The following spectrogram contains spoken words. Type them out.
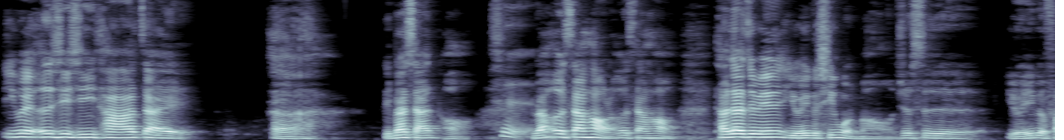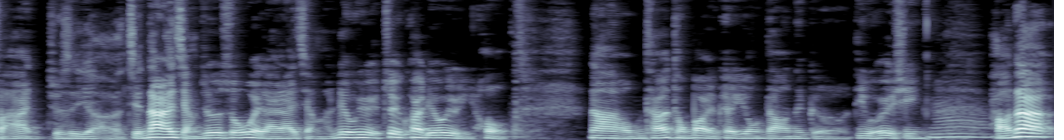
因为 NCC 它在呃。礼拜三哦，是礼拜二三号了。二三号，他在这边有一个新闻嘛哦，就是有一个法案，就是要简单来讲，就是说未来来讲啊，六月最快六月以后，那我们台湾同胞也可以用到那个低轨卫星。嗯好，那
